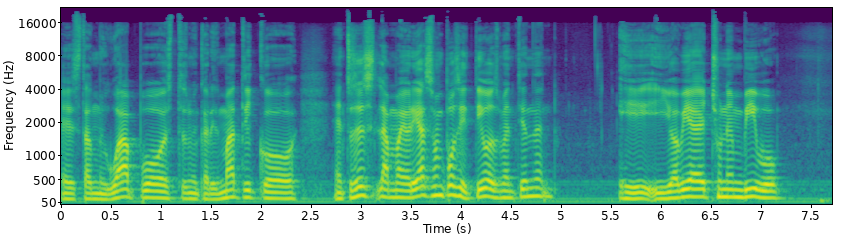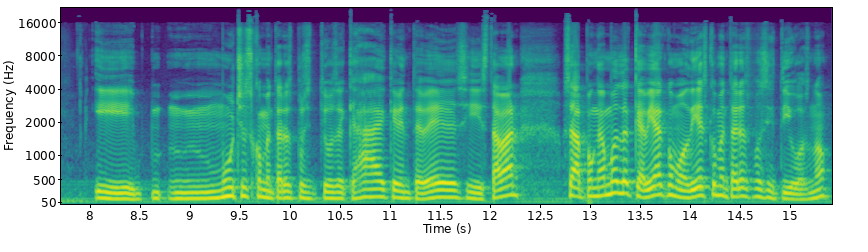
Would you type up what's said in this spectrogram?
estás muy guapo, estás muy carismático. Entonces la mayoría son positivos, ¿me entienden? Y, yo había hecho un en vivo y muchos comentarios positivos de que, ay, qué bien te ves. Y estaban, o sea, pongámosle que había como 10 comentarios positivos, ¿no?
